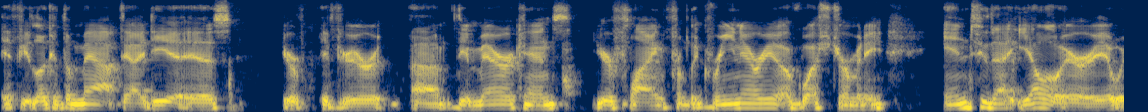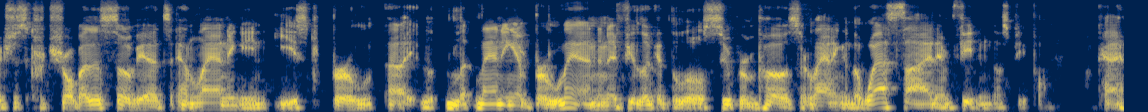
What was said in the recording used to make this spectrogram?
if you look at the map, the idea is you're if you're um, the Americans, you're flying from the green area of West Germany into that yellow area, which is controlled by the Soviets, and landing in East Berlin, uh, landing in Berlin. And if you look at the little superimposed, they're landing in the west side and feeding those people. Okay.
